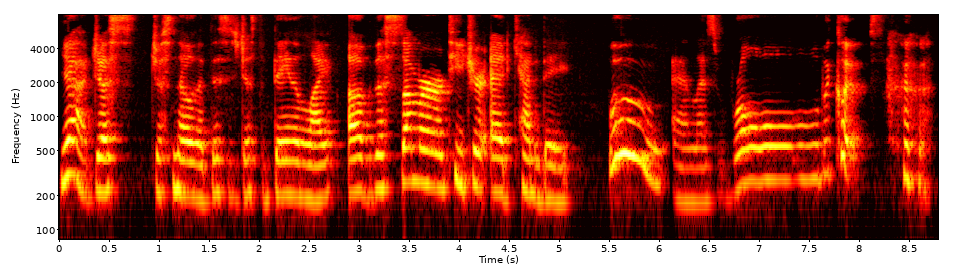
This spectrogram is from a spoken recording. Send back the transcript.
yeah, just just know that this is just a day in the life of the summer teacher ed candidate. Woo! And let's roll the clips.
